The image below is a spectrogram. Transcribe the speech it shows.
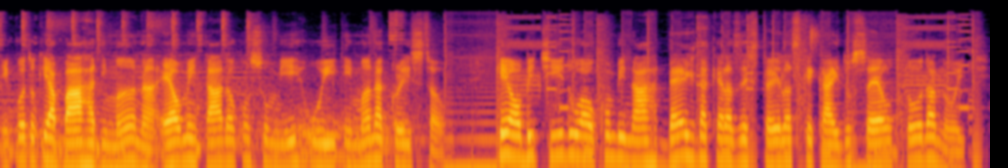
enquanto que a barra de mana é aumentada ao consumir o item Mana Crystal, que é obtido ao combinar 10 daquelas estrelas que caem do céu toda noite.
